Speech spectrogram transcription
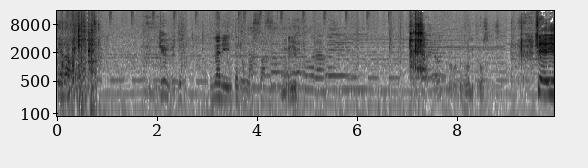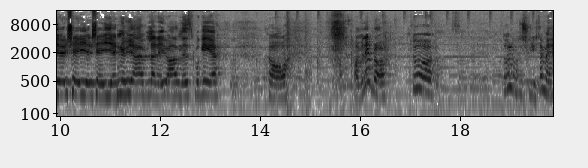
Det där var det. Gud. Den där är ju inte rosa. Nej. Är den? Ja, den har lite rosa i sig. Tjejer, tjejer, tjejer, nu jävlar är Johannes på G. Ja. Ja men det är bra. Då, då har du något att skryta med.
